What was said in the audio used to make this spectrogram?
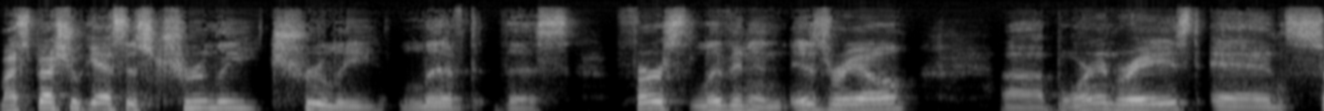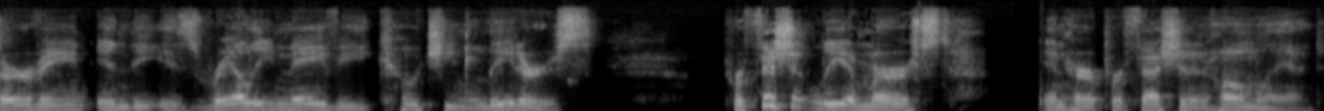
My special guest has truly, truly lived this. First, living in Israel, uh, born and raised, and serving in the Israeli Navy, coaching leaders, proficiently immersed in her profession and homeland.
